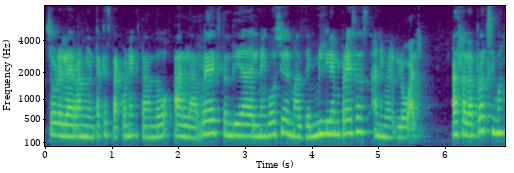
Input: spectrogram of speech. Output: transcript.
sobre la herramienta que está conectando a la red extendida del negocio de más de mil empresas a nivel global. Hasta la próxima.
